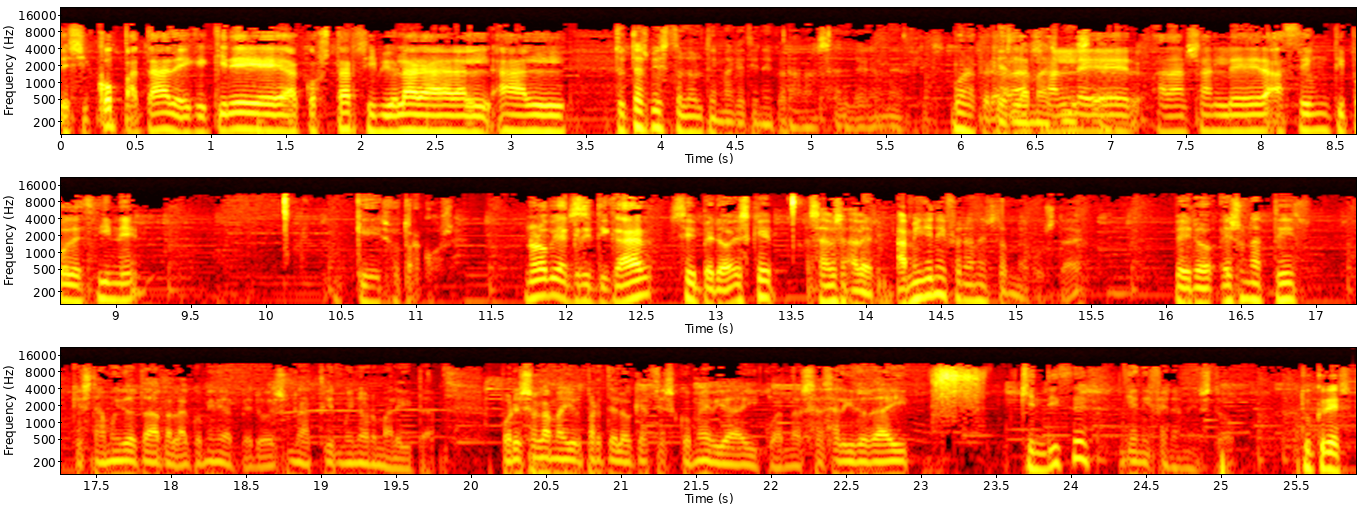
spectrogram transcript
de psicópata de que quiere acostarse y violar al- al ¿Tú te has visto la última que tiene con Adam Sandler en Netflix? bueno, pero Que es la Adam, más. Sandler, Adam Sandler hace un tipo de cine que es otra cosa. No lo voy a criticar. Sí, pero es que, ¿sabes? A ver, a mí Jennifer Aniston me gusta, ¿eh? Pero es una actriz que está muy dotada para la comedia, pero es una actriz muy normalita. Por eso la mayor parte de lo que hace es comedia y cuando se ha salido de ahí, ¿Quién dices? Jennifer Aniston. ¿Tú crees?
